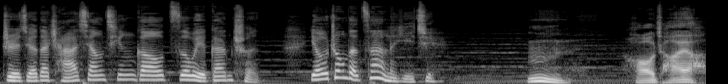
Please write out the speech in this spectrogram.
只觉得茶香清高，滋味甘醇，由衷的赞了一句：“嗯，好茶呀。”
